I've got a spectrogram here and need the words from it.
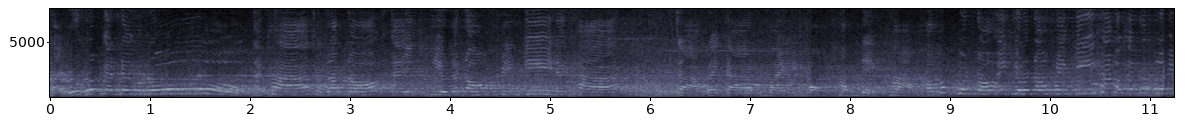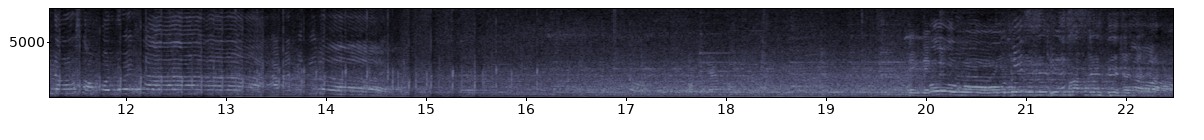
ถ่ายรูปร่วมกันหนึ่งรูปนะคะสำหรับน้องไอคิวและน้องฟริงกี้นะคะ จากรายการไมค์ทองคำ เด็กค่ะ ขอขอบคุณน้องไอคิวและน้องฟริงกี้ค่ะขอเสียงปรบมือให้น้องสองคนด้วยค่ะเอามาที่นี่เลย เด็กๆโอ้โห ดูดูดูดูภาพนี้เออ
